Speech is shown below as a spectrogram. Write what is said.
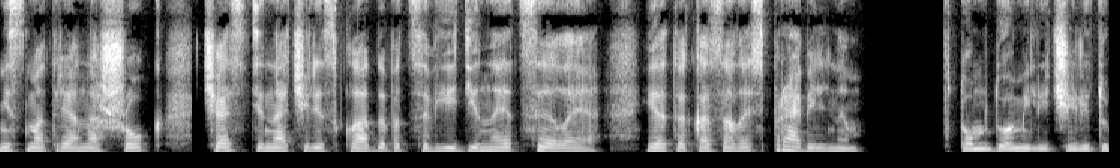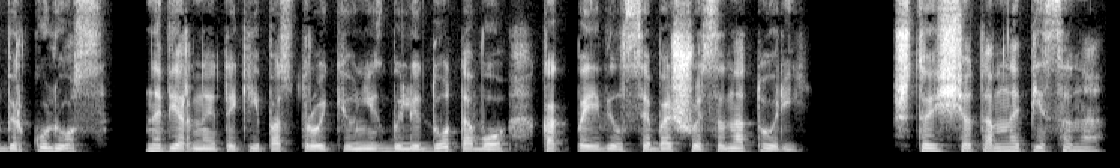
Несмотря на шок, части начали складываться в единое целое, и это казалось правильным. В том доме лечили туберкулез. Наверное, такие постройки у них были до того, как появился большой санаторий. Что еще там написано?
